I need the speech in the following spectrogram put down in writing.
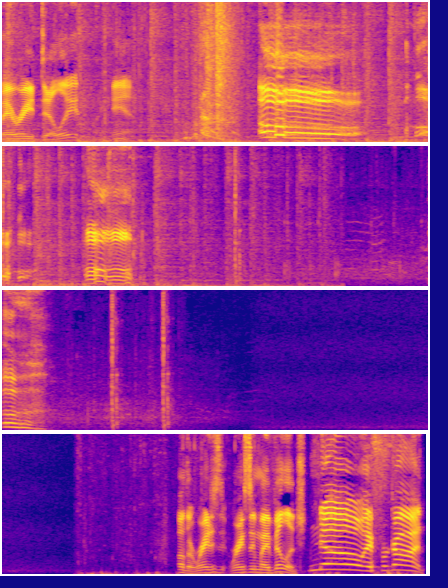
Mary bam, they're rais- raising my village. No, I forgot.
